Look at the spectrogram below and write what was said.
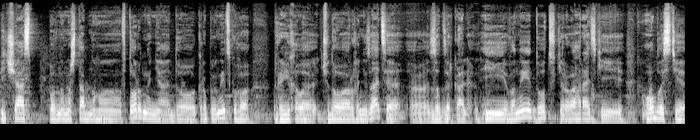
Під час повномасштабного вторгнення до Кропивницького приїхала чудова організація е, Задзеркаля. І вони тут, в Кіровоградській області, е,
